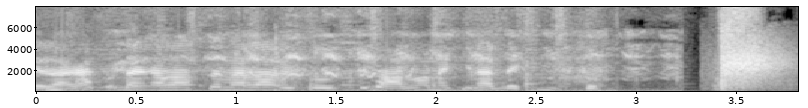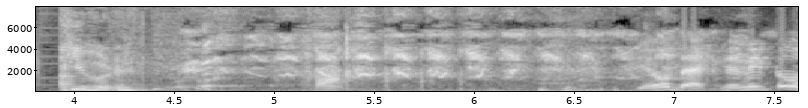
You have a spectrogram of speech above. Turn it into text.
জায়গা তো দেখা যাচ্ছে মেলা ওই তো উঠতে পারব না কিনা দেখি তো। কেউ দেখেনি তো।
